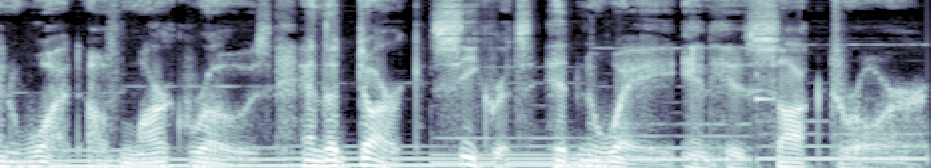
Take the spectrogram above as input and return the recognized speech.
And what of Marc Rose and the dark secrets hidden away in his sock drawer?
